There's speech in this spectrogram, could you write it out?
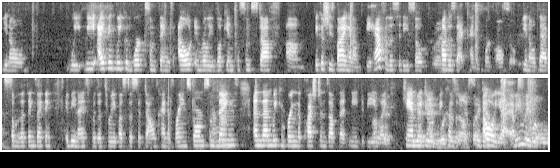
you know, we, we, I think we could work some things out and really look into some stuff. Um, because she's buying it on behalf of the city, so Right. how does that kind of work also? You know, that's some of the things I think it'd be nice for the three of us to sit down, kind of brainstorm some Mhm. things. And then we can bring the questions up that need to be like, can We we do it because of this? but- Oh, yeah, absolutely. Mainly what we're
